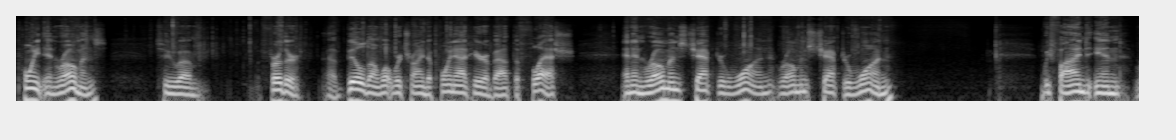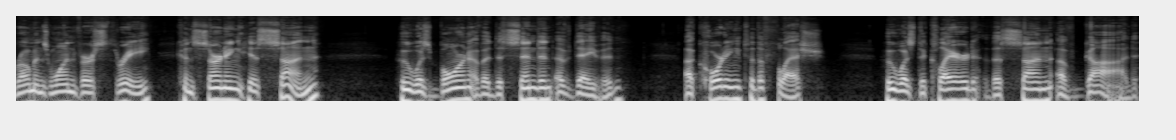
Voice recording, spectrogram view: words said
point in Romans to um, further uh, build on what we're trying to point out here about the flesh. And in Romans chapter 1, Romans chapter 1, we find in Romans 1, verse 3, concerning his son, who was born of a descendant of David, according to the flesh, who was declared the Son of God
